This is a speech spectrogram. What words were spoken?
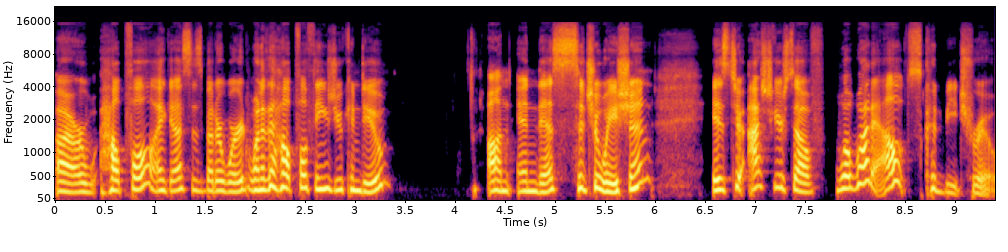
or helpful, I guess is better word. One of the helpful things you can do on in this situation is to ask yourself, well, what else could be true?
